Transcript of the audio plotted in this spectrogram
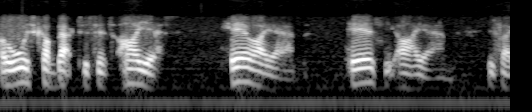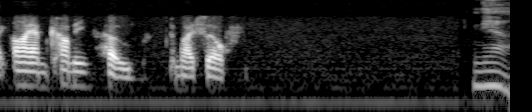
I always come back to sense, ah, yes, here I am. Here's the I am. It's like I am coming home to myself. Yeah.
